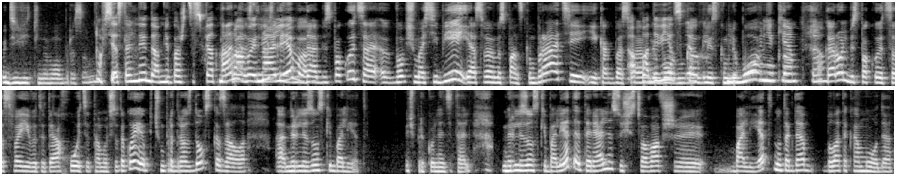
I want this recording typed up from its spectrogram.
удивительным образом. А все остальные, да, мне кажется, спят направо Она и налево. Да, беспокоится, э, в общем, о себе и о своем испанском брате, и как бы о своем подвесках английском любовнике. да. Король беспокоится о своей вот этой охоте там и все такое. Я почему про Дроздов сказала? А, Мерлизонский балет. Очень прикольная деталь. Мерлизонский балет – это реально существовавший балет, но тогда была такая мода.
